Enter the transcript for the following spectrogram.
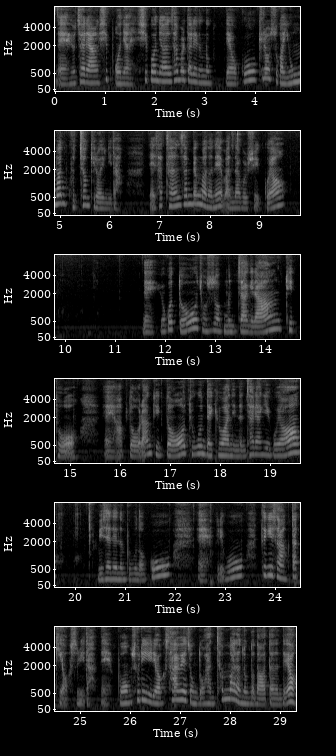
네, 이 차량 15년, 15년 3월달에 등록되었고, 키로수가 69,000km입니다. 네, 4,300만원에 만나볼 수 있고요. 네, 요것도 조수석 문짝이랑 뒷도, 네, 앞도어랑 뒷도어 두 군데 교환 있는 차량이고요. 미세되는 부분 없고 네, 그리고 특이사항 딱히 없습니다. 네, 보험 수리 이력 4회 정도 한 천만 원 정도 나왔다는데요.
